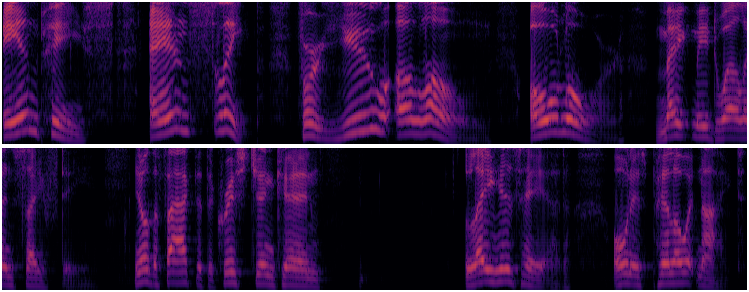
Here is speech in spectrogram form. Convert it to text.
in peace and sleep, for you alone, O Lord, make me dwell in safety. You know, the fact that the Christian can lay his head on his pillow at night,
